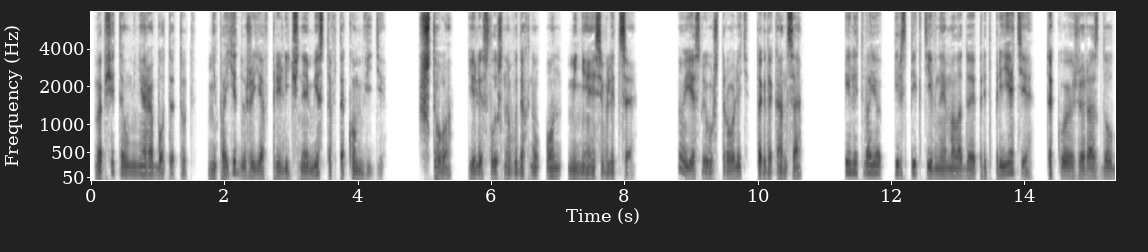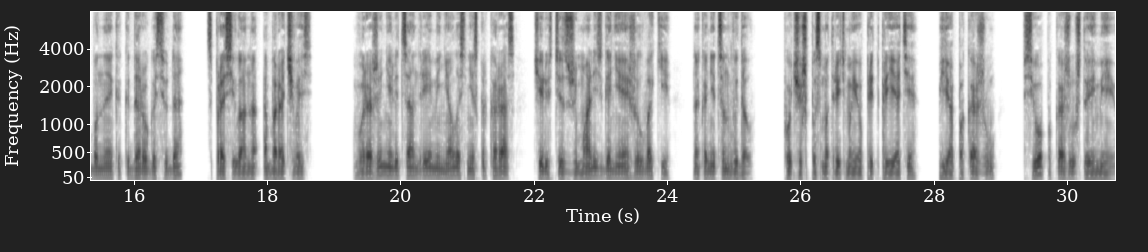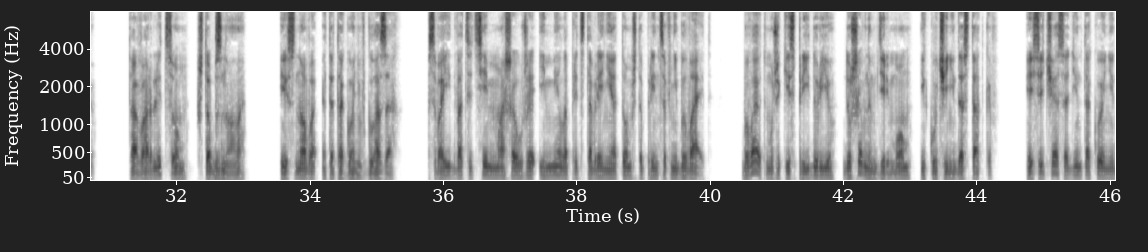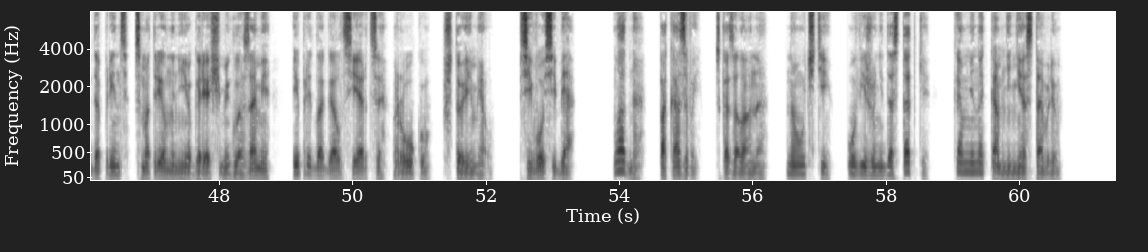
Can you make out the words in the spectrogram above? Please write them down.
«Вообще-то у меня работа тут. Не поеду же я в приличное место в таком виде». «Что?» — еле слышно выдохнул он, меняясь в лице. «Ну, если уж троллить, тогда конца. Или твое перспективное молодое предприятие, такое же раздолбанное, как и дорога сюда?» — спросила она, оборачиваясь. Выражение лица Андрея менялось несколько раз, челюсти сжимались, гоняя желваки. Наконец он выдал. Хочешь посмотреть мое предприятие? Я покажу. Все покажу, что имею. Товар лицом, чтоб знала. И снова этот огонь в глазах. В свои 27 Маша уже имела представление о том, что принцев не бывает. Бывают мужики с придурью, душевным дерьмом и кучей недостатков. И сейчас один такой недопринц смотрел на нее горящими глазами и предлагал сердце, руку, что имел. Всего себя. «Ладно, показывай», — сказала она. «Но учти, увижу недостатки, камня на камне не оставлю».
